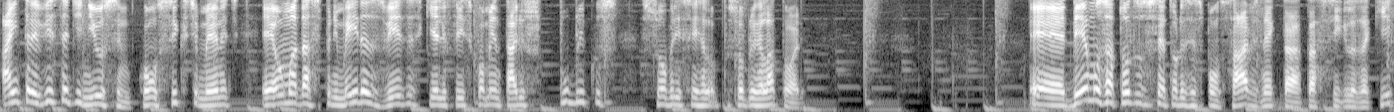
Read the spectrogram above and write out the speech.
a entrevista de Nielsen com o 60 Minutes é uma das primeiras vezes que ele fez comentários públicos sobre, esse, sobre o relatório. É, demos a todos os setores responsáveis, né, que tá, tá siglas aqui,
